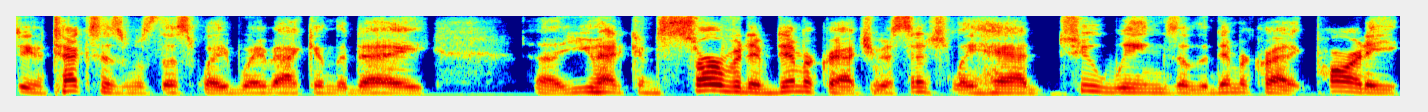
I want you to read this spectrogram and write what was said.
you know, Texas was this way way back in the day. Uh, you had conservative Democrats. You essentially had two wings of the Democratic Party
